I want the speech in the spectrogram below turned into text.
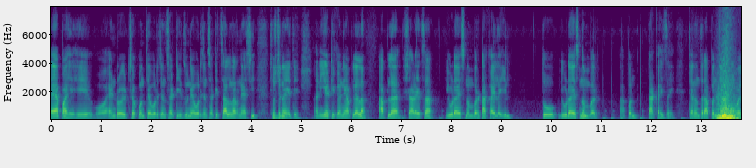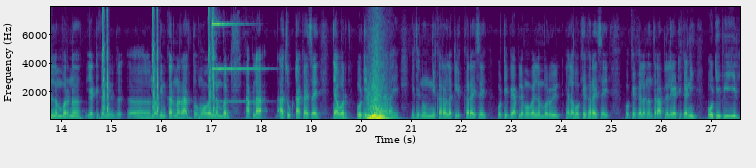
ॲप आहे हे अँड्रॉईडच्या कोणत्या व्हर्जनसाठी जुन्या व्हर्जनसाठी चालणार नाही अशी सूचना येते. आणि या ठिकाणी आपल्याला आपल्या शाळेचा युडायस नंबर टाकायला येईल. तो युडायस नंबर आपण टाकायचा आहे. त्यानंतर आपण ज्या मोबाईल नंबरनं या ठिकाणी लॉग इन करणार आहात तो मोबाईल नंबर आपला अचूक टाकायचा आहे त्यावर ओ टी पी येणार आहे. इथे नोंदणी करायला क्लिक करायचं आहे ओ टी पी आपल्या मोबाईल नंबर होईल याला ओके करायचं आहे ओके केल्यानंतर आपल्याला या ठिकाणी ओ टी पी येईल.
